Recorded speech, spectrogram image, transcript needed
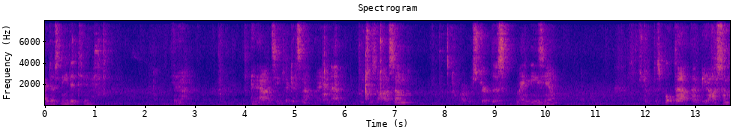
I just needed to, you know, and now it seems like it's not lining up, which is awesome. I'll probably strip this magnesium, strip this bolt out, that'd be awesome.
